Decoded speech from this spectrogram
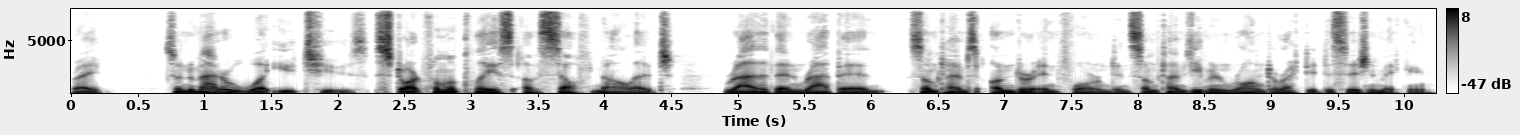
Right? So, no matter what you choose, start from a place of self knowledge rather than rapid sometimes underinformed and sometimes even wrong directed decision making.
